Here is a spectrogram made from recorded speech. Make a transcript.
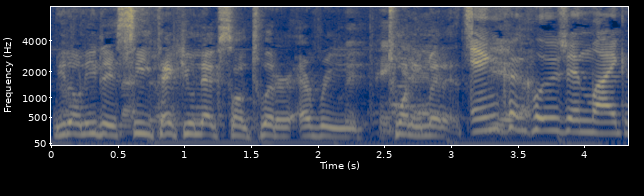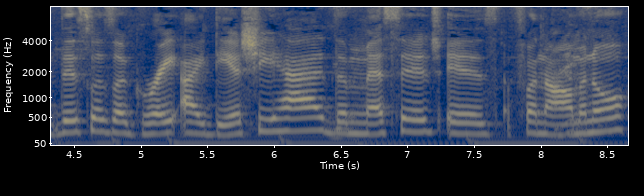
you don't need to see "Thank You Next" on Twitter every twenty minutes. In Yeah. conclusion, like this was a great idea she had. The message is phenomenal.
